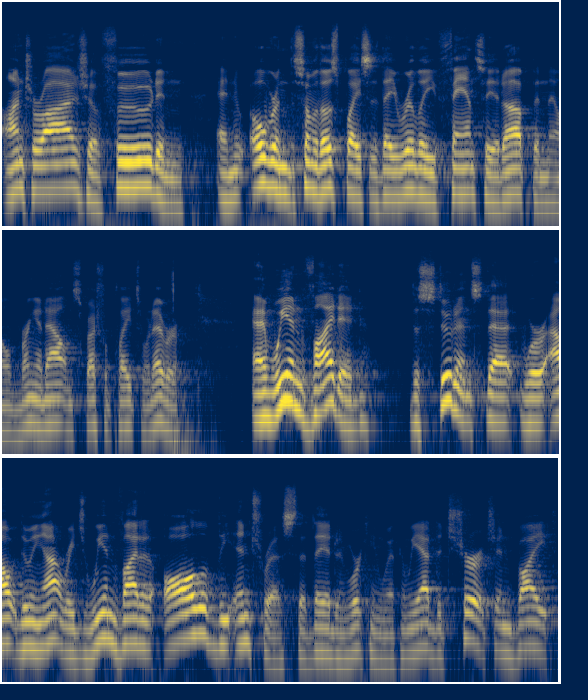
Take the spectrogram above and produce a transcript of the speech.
entourage of food and and over in some of those places they really fancy it up and they'll bring it out in special plates whatever and we invited the students that were out doing outreach, we invited all of the interests that they had been working with. And we had the church invite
